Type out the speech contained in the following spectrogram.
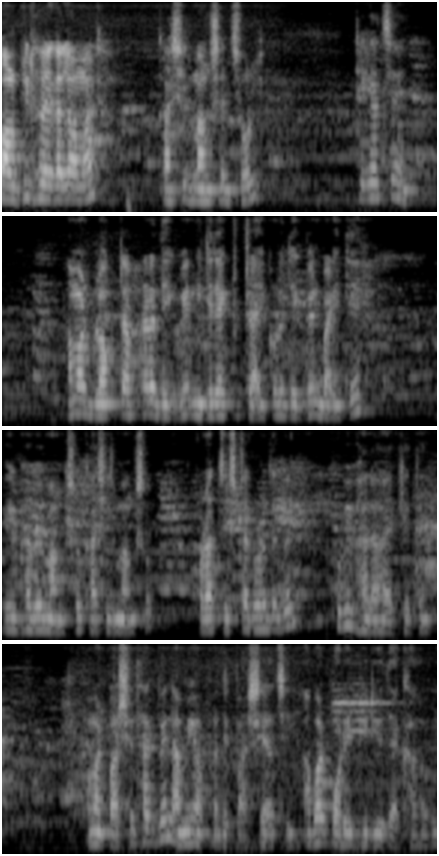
কমপ্লিট হয়ে গেল আমার কাশির মাংসের ঝোল। ঠিক আছে? আমার ব্লগটা আপনারা দেখবেন, নিজেরা একটু ট্রাই করে দেখবেন বাড়িতে। এইভাবে মাংস, খাসির মাংস করার চেষ্টা করে দেবেন খুবই ভালো হয় খেতে। আমার পাশে থাকবেন, আমিও আপনাদের পাশে আছি। আবার পরের ভিডিও দেখা হবে।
